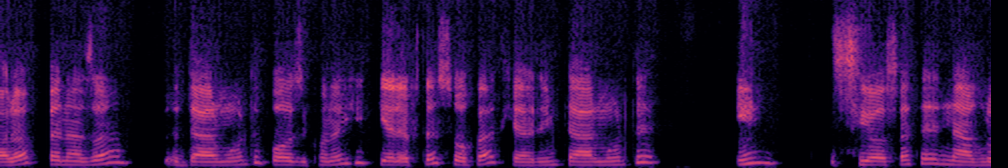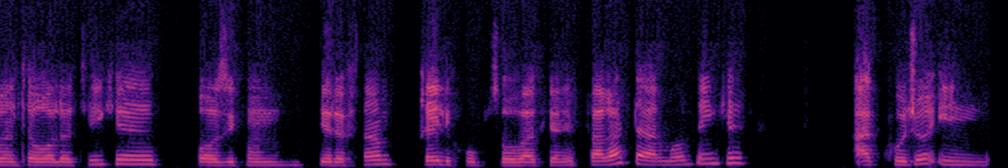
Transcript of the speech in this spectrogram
حالا به نظرم در مورد بازیکنایی که گرفته صحبت کردیم در مورد این سیاست نقل و انتقالاتی که بازیکن گرفتم خیلی خوب صحبت کردیم. فقط در مورد اینکه از کجا این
